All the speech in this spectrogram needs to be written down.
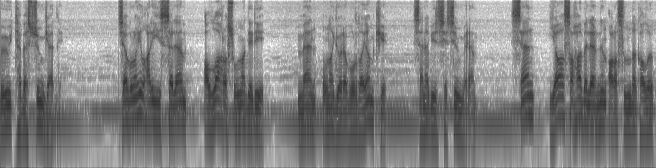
böyük təbəssüm gəldi. Cəbrail aleyhissələm Allah Rasuluna dedi, mən ona görə buradayam ki, sənə bir seçim verəm. Sən ya sahabələrinin arasında qalıb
